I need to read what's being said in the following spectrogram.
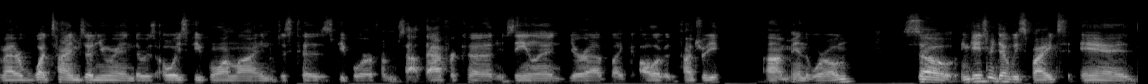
no matter what time zone you were in, there was always people online just because people were from South Africa, New Zealand, Europe, like all over the country um, in the world. So engagement definitely spiked, and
